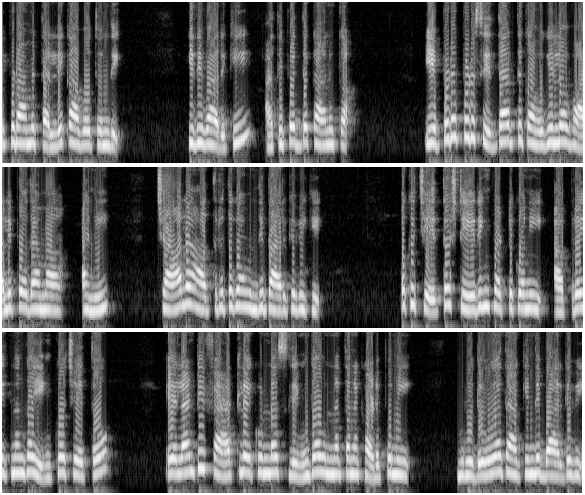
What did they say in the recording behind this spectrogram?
ఇప్పుడు ఆమె తల్లి కాబోతుంది. ఇది వారికి అతిపెద్ద కానుక. ఎప్పుడెప్పుడు సిద్ధార్థ కవుగిల్లో వాలిపోదామా అని చాలా ఆతృతగా ఉంది భార్గవికి. ఒక చేత్తో స్టీరింగ్ పట్టుకొని అప్రయత్నంగా ఇంకో చేత్తో ఎలాంటి ఫ్యాట్ లేకుండా స్లిమ్గా ఉన్న తన కడుపుని మృదువుగా తాకింది భార్గవి.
